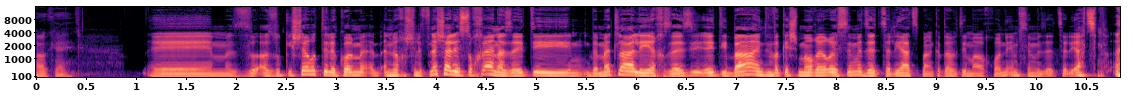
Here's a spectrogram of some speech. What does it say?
אוקיי. Mm, okay. Um, אז, אז הוא קישר אותי לכל מיני, אני חושב שלפני שהיה לי סוכן, אז הייתי, באמת לא היה לי איך זה, הייתי בא, הייתי מבקש מאורי אורי, שים את זה אצל יצפן, כתבתי מערכונים, שים את זה אצל יצפן.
